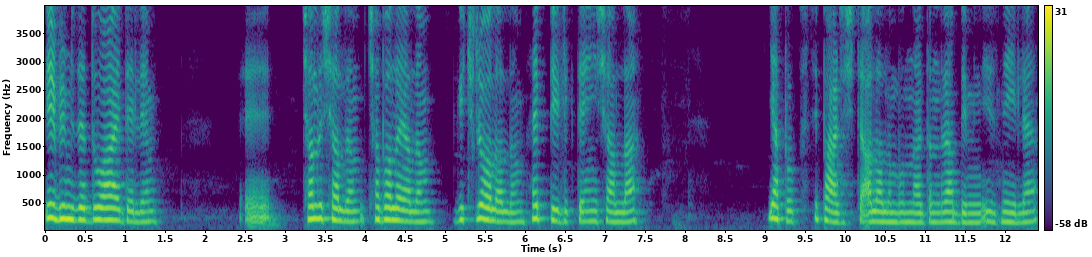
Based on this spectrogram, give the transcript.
Birbirimize dua edelim. Ee, çalışalım, çabalayalım, güçlü olalım. Hep birlikte inşallah yapıp siparişte alalım bunlardan Rabbimin izniyle.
